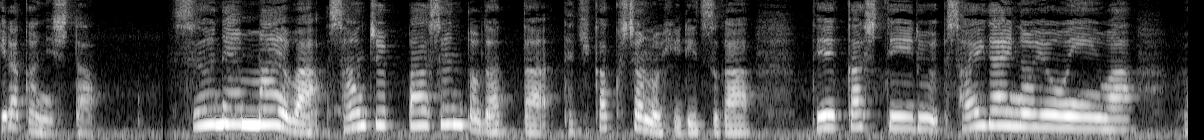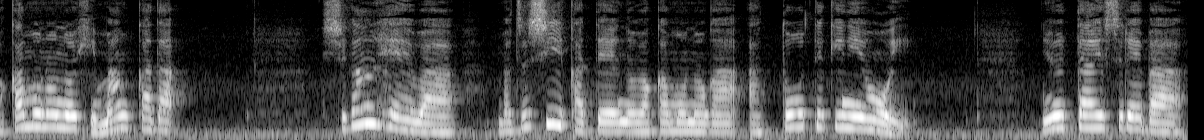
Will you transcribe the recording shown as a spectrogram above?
明らかにした。数年前は30%だった適格者の比率が低下している最大の要因は若者の肥満化だ。志願兵は貧しい家庭の若者が圧倒的に多い。入隊すれば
